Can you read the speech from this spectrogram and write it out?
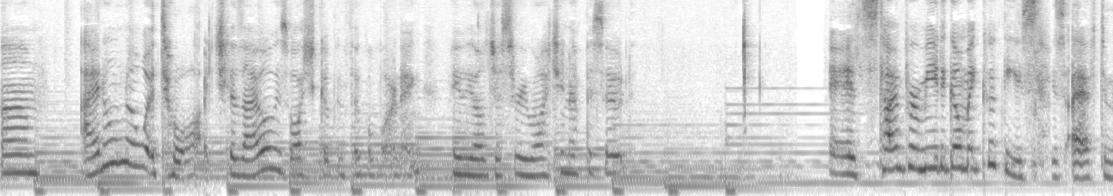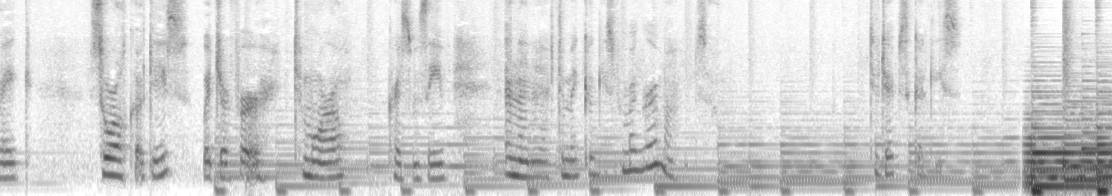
um, I don't know what to watch because I always watch Good Mythical Morning. Maybe I'll just rewatch an episode. It's time for me to go make cookies. I have to make swirl cookies, which are for tomorrow, Christmas Eve, and then I have to make cookies for my grandma. So, two types of cookies. So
